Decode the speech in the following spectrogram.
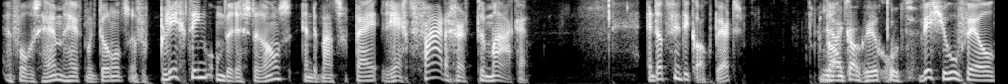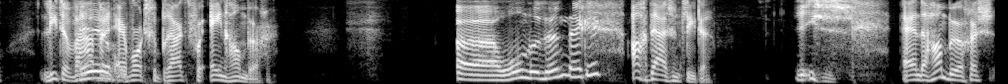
En volgens hem heeft McDonald's een verplichting om de restaurants en de maatschappij rechtvaardiger te maken. En dat vind ik ook, Bert. Ja, ik ook heel goed. Wist je hoeveel liter water er wordt gebruikt voor één hamburger? Eh, honderden, denk ik. 8000 liter. Jezus. En de hamburgers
